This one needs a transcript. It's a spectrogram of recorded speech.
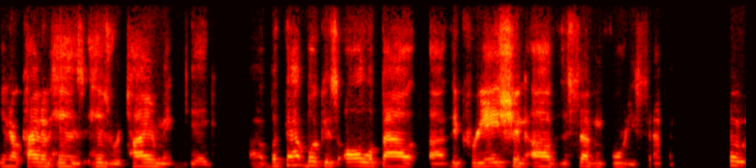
you know, kind of his his retirement gig. Uh, but that book is all about the creation of the 747. So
